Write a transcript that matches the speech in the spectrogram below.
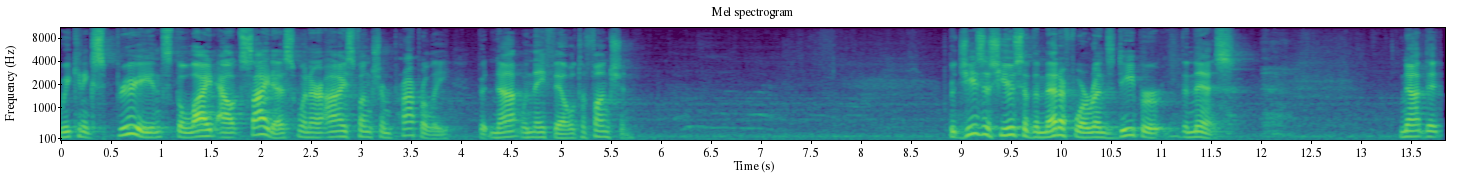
We can experience the light outside us when our eyes function properly, but not when they fail to function. But Jesus' use of the metaphor runs deeper than this. Not that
